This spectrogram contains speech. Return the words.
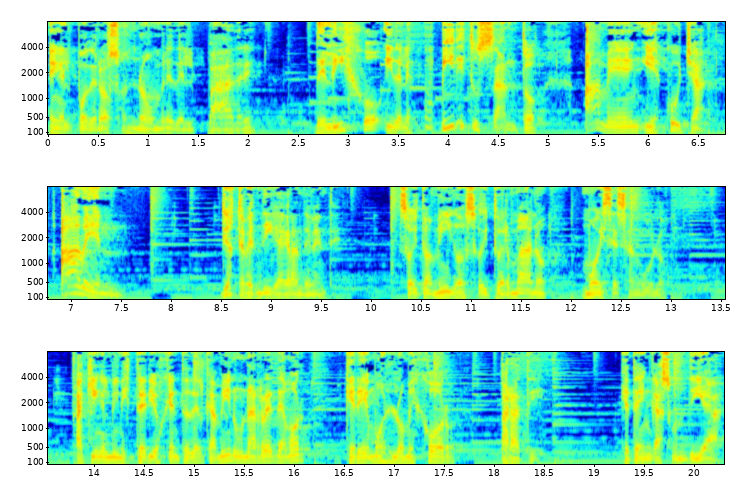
en el poderoso nombre del Padre, del Hijo y del Espíritu Santo. Amén. Y escucha, amén. Dios te bendiga grandemente. Soy tu amigo, soy tu hermano, Moisés Angulo. Aquí en el Ministerio Gente del Camino, una red de amor, queremos lo mejor para ti. Que tengas un día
